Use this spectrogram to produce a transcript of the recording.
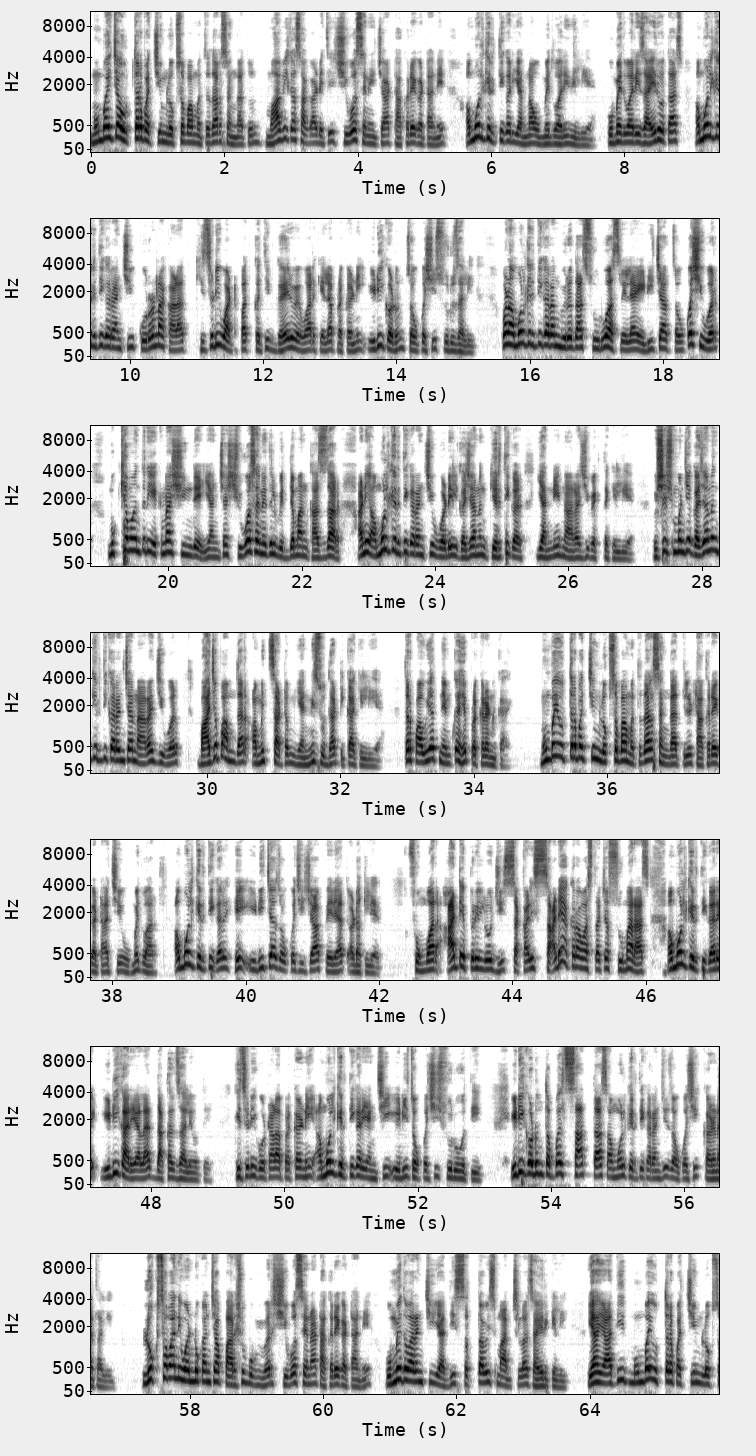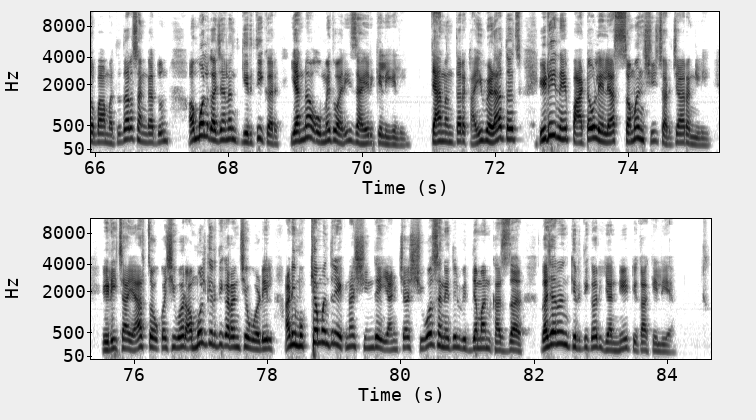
मुंबईच्या उत्तर पश्चिम लोकसभा मतदारसंघातून महाविकास आघाडीतील शिवसेनेच्या ठाकरे गटाने अमोल कीर्तीकर यांना उमेदवारी दिली आहे. उमेदवारी जाहीर होताच अमोल कीर्तीकरांची कोरोना काळात खिचडी वाटपात कथित गैरव्यवहार केल्याप्रकरणी ईडीकडून चौकशी सुरू झाली. पण अमोल कीर्तीकरांविरोधात सुरू असलेल्या ईडीच्या चौकशीवर मुख्यमंत्री एकनाथ शिंदे यांच्या शिवसेनेतील विद्यमान खासदार आणि अमोल कीर्तीकरांचे वडील गजानन कीर्तीकर यांनी नाराजी व्यक्त केली आहे. विशेष म्हणजे गजानन कीर्तीकरांच्या नाराजीवर भाजप आमदार अमित साटम यांनी सुद्धा टीका केली आहे. तर पाहूयात नेमकं हे प्रकरण काय? मुंबई उत्तर पश्चिम लोकसभा मतदारसंघातील ठाकरे गटाचे उमेदवार अमोल कीर्तीकर हे ईडीच्या चौकशीच्या फेऱ्यात अडकले आहेत. सोमवार आठ एप्रिल रोजी सकाळी साडे अकरा वाजताच्या सुमारास अमोल कीर्तीकर ईडी कार्यालयात दाखल झाले होते. खिचडी घोटाळा प्रकरणी अमोल कीर्तीकर यांची ईडी चौकशी सुरू होती. ईडीकडून तब्बल सात तास अमोल कीर्तीकरांची चौकशी करण्यात आली. लोकसभा निवडणुकांच्या पार्श्वभूमीवर शिवसेना ठाकरे गटाने उमेदवारांची यादी सत्तावीस मार्चला जाहीर केली. या यादीत मुंबई उत्तर पश्चिम लोकसभा मतदारसंघातून अमोल गजानन कीर्तीकर यांना उमेदवारी जाहीर केली गेली. त्यानंतर काही वेळातच ईडीने पाठवलेल्या समनशी चर्चा रंगली. ईडीच्या या चौकशीवर अमोल कीर्तीकरांचे वडील आणि मुख्यमंत्री एकनाथ शिंदे यांच्या शिवसेनेतील विद्यमान खासदार गजानन कीर्तीकर यांनी टीका केली आहे.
